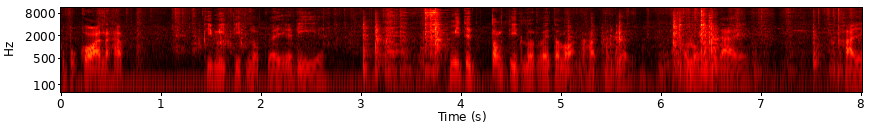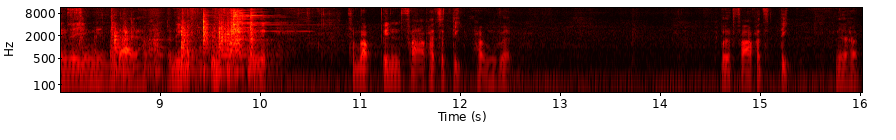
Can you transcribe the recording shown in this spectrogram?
อุปกรณ์นะครับ ที่มีติดรถไว้ก็ดี มีติดต้องติดรถไว้ตลอดนะครับเพื่อนๆเอาลงไม่ได้ขายอย่างใดอย่างหนึ่งไม่ได้ครับ อันนี้เป็นฝาเปิดสำหรับเป็นฝาพลาสติกครับเพื่อนๆเปิดฝาพลาสติกเนี่ยครับ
